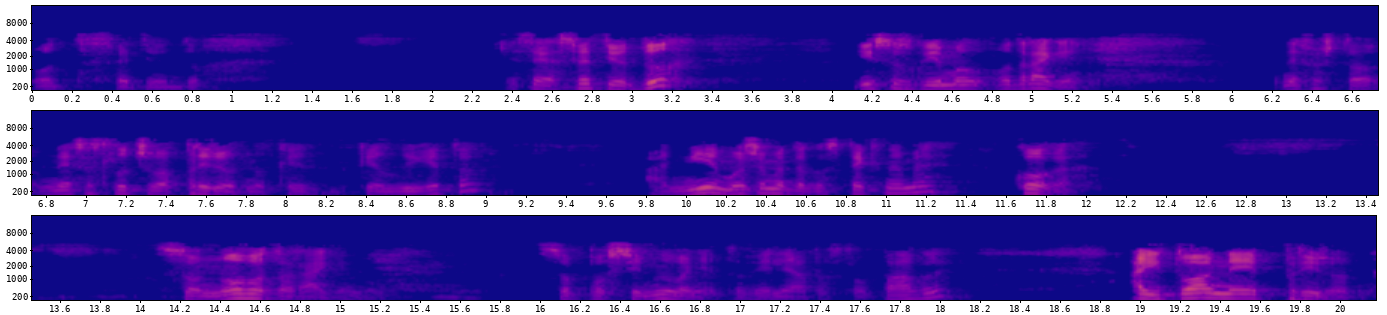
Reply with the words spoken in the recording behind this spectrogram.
од Светиот Дух. И сега, Светиот Дух, Исус го имал од раѓање. Нешто што не се случува природно кај, кај луѓето, а ние можеме да го стекнеме кога? Со новото раѓање, со посинувањето, вели апостол Павле, а и тоа не е природно.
